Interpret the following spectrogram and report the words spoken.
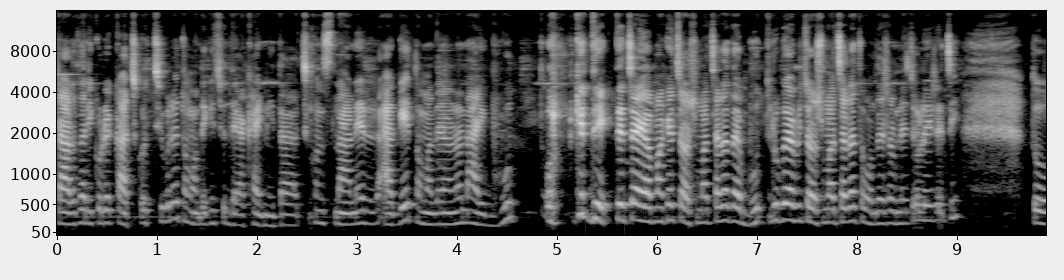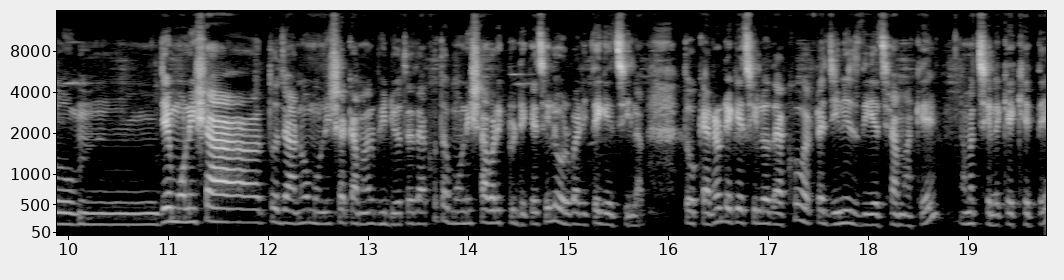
তাড়াতাড়ি করে কাজ করছি বলে তোমাদের কিছু দেখাইনি। তা আজকাল স্নানের আগে তোমাদের না নাই ভূত, ওকে দেখতে চাই আমাকে চশমা ছাড়া তাই ভূত রূপে আমি চশমা ছাড়া তোমাদের সামনে চলে এসেছি। তো যে মনীষা, তো জানো মনীষাকে আমার ভিডিওতে দেখো, তা মনীষা আবার একটু ডেকেছিল, ওর বাড়িতে গেছিলাম। তো কেন ডেকেছিল দেখো, একটা জিনিস দিয়েছে আমাকে, আমার ছেলেকে খেতে।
